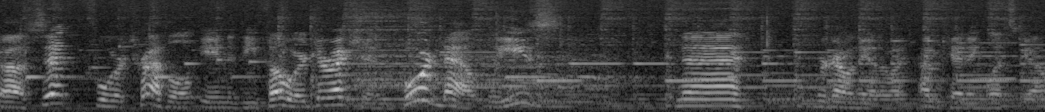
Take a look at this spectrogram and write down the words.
uh, set for travel in the forward direction. Board now, please. Nah, we're going the other way. I'm kidding. Let's go.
